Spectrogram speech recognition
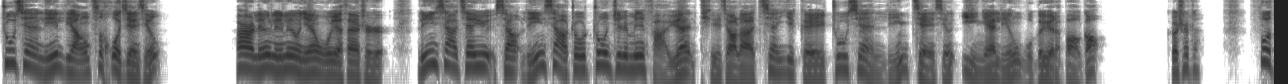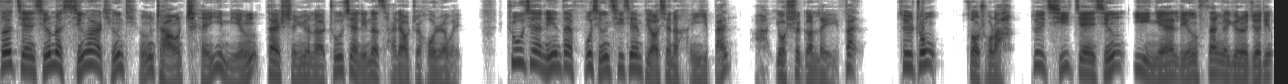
朱建林两次获减刑。二零零六年五月三十日，临夏监狱向临夏州中级人民法院提交了建议给朱建林减刑一年零五个月的报告。可是呢，负责减刑的刑二庭庭长陈一鸣在审阅了朱建林的材料之后，认为朱建林在服刑期间表现的很一般啊，又是个累犯，最终做出了对其减刑一年零三个月的决定，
